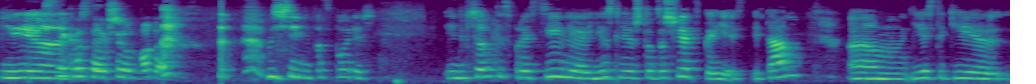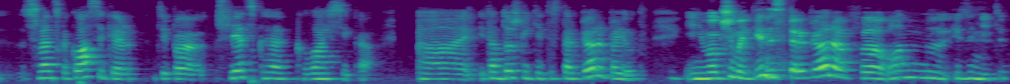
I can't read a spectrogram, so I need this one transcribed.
И э, Снег растаявший вода. вообще не поспоришь. И девчонки спросили, если что-то шведское есть. И там эм, есть такие свенская классика, типа шведская классика. А, и там тоже какие-то старперы поют. И, в общем, один из старперов, э, он, извините,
